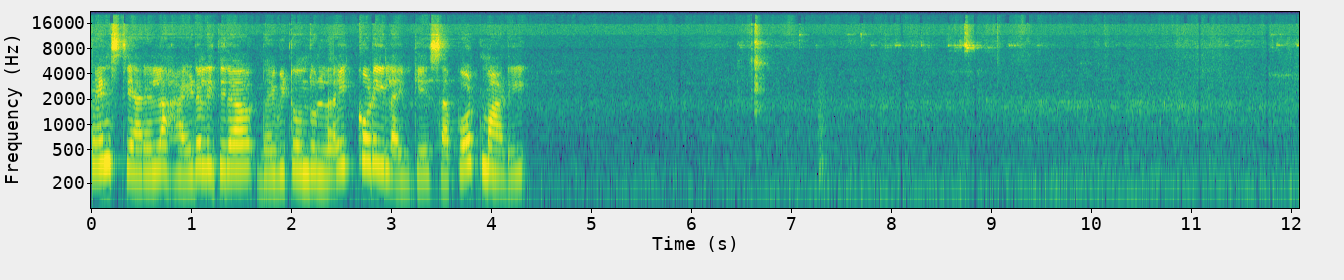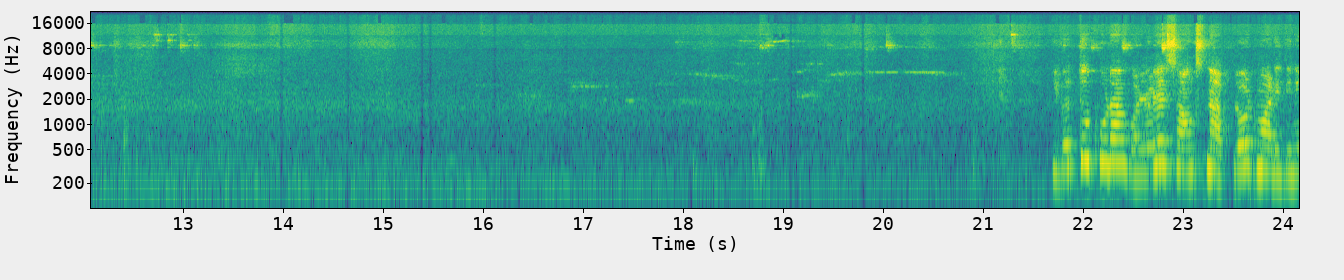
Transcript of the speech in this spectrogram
ಫ್ರೆಂಡ್ಸ್ ಯಾರೆಲ್ಲ ಹೈಡಲ್ಲಿದ್ದೀರಾ ದಯವಿಟ್ಟು ಒಂದು ಲೈಕ್ ಕೊಡಿ ಲೈವ್ಗೆ ಸಪೋರ್ಟ್ ಮಾಡಿ. ಇವತ್ತು ಕೂಡ ಒಳ್ಳೊಳ್ಳೆ ಸಾಂಗ್ಸ್ನ ಅಪ್ಲೋಡ್ ಮಾಡಿದ್ದೀನಿ.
